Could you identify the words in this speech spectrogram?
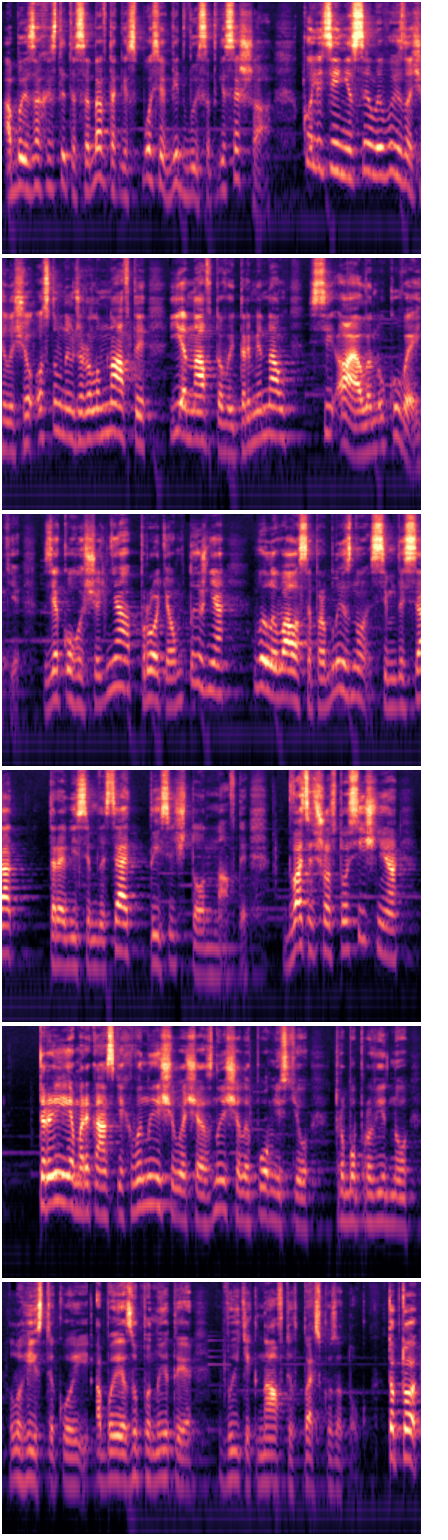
аби захистити себе в такий спосіб від висадки США. Коаліційні сили визначили, що основним джерелом нафти є нафтовий термінал Сі Айленд у Кувейті, з якого щодня протягом тижня виливалося приблизно 70-80 тисяч тонн нафти. 26 січня Три американських винищувача знищили повністю трубопровідну логістику, аби зупинити витік нафти в перську затоку. Тобто,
